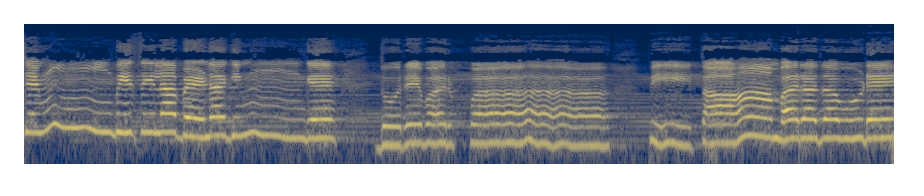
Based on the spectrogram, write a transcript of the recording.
ಚೆಂಬಿಸಿಲ ಬೆಳಗಿಂಗೆ ದೊರೆವರ್ಪ. ಪೀತಾಂಬರದ ಉಡೆ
